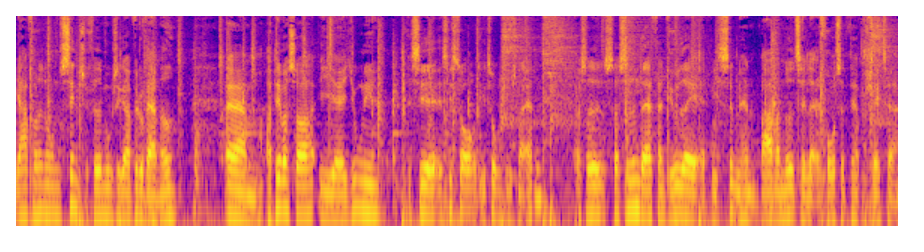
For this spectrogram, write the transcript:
jeg har fundet nogle sindssygt fede musikere. Vil du være med? Um, og det var så i uh, juni sidste år i 2018. Og så, så siden da fandt vi ud af, at vi simpelthen bare var nødt til at fortsætte det her projekt her.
